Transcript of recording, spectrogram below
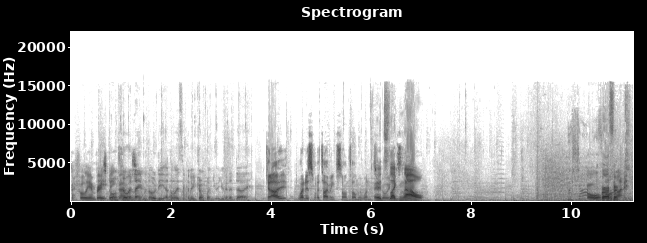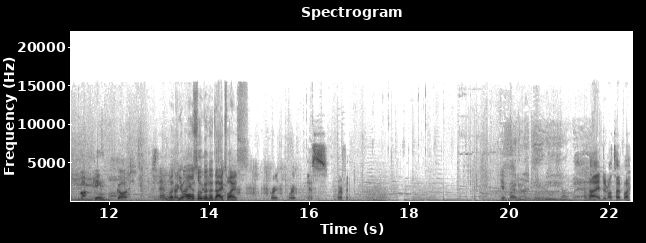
I fully embrace being don't show a lane with OD, otherwise they're gonna jump on you and you're gonna die. Can I? When is my timing? Someone tell me when. To It's like now. Oh Perfect. my fucking god. Stand But you're also gonna die twice. Worth, worth. Yes, worth it. Give my I do not have buy.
